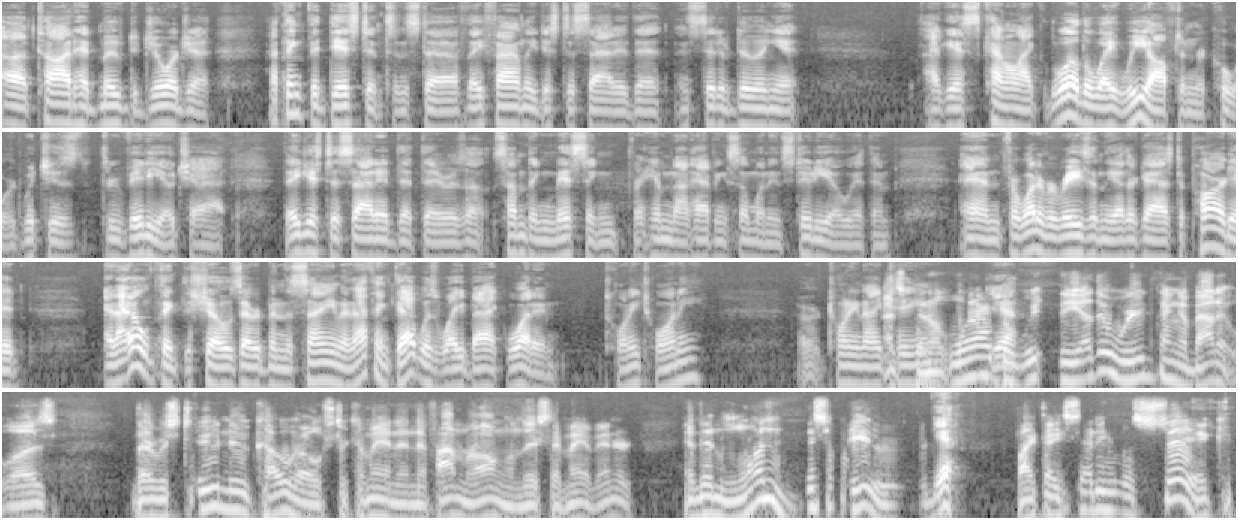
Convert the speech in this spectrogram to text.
uh, Todd had moved to Georgia, I think the distance and stuff, they finally just decided that instead of doing it I guess kind of like well the way we often record, which is through video chat. They just decided that there was a, something missing for him not having someone in studio with him, and for whatever reason the other guys departed. And I don't think the show's ever been the same. And I think that was way back what in 2020 or 2019. A, well, yeah. the, the other weird thing about it was there was two new co-hosts to come in, and if I'm wrong on this, they may have entered, and then one disappeared. Yeah, like they said he was sick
